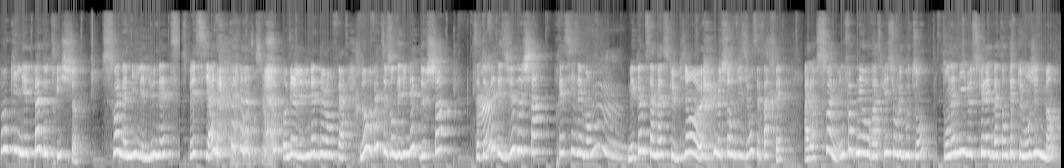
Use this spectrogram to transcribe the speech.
Pour qu'il n'y ait pas de triche, Swan a mis les lunettes spéciales. On dirait les lunettes de l'enfer. Non, en fait, ce sont des lunettes de chat. Ça te fait des yeux de chat, précisément. Hmm. Mais comme ça masque bien euh, le champ de vision, c'est parfait. Alors Swan, une fois que Néo aura appuyé sur le bouton, ton ami le squelette va tenter de te manger une main.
